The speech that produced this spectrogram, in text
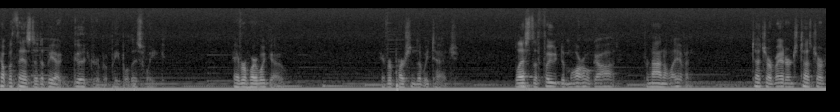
Help Bethesda to be a good group of people this week. Everywhere we go. Every person that we touch. Bless the food tomorrow, God, for 9 11. Touch our veterans, touch our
